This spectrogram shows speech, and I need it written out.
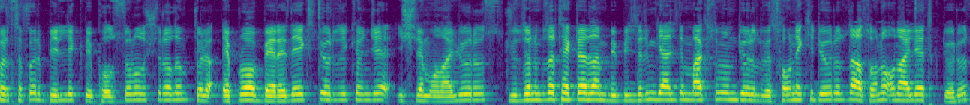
0,001'lik bir pozisyon oluşturalım. Şöyle Approve BRDX diyoruz ilk önce. işlemi onaylıyoruz. Cüzdanımıza tekrardan bir bildirim geldi. Maksimum diyoruz ve sonraki diyoruz. Daha sonra onaylaya tıklıyoruz.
